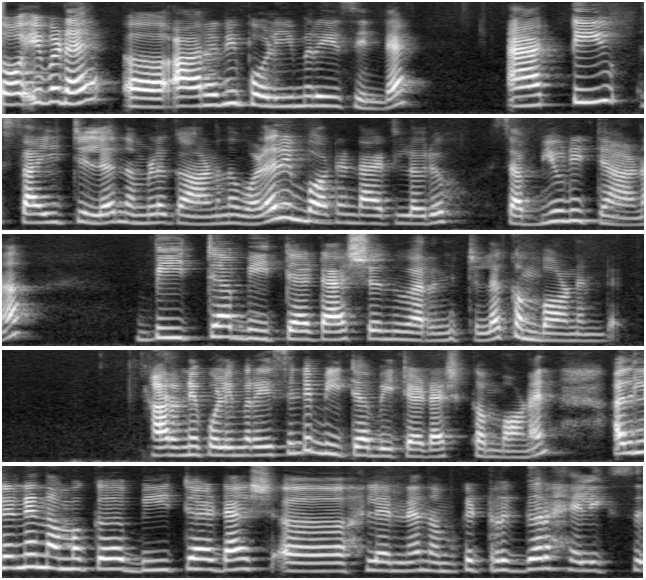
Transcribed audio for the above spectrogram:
സോ ഇവിടെ ആർ എൻ ഇ പൊളിമറേസിന്റെ ആക്റ്റീവ് സൈറ്റിൽ നമ്മൾ കാണുന്ന വളരെ ഇമ്പോർട്ടന്റ് ആയിട്ടുള്ള ഒരു സബ് യൂണിറ്റ് ആണ് ബീറ്റ ബീറ്റ ഡാഷ് എന്ന് പറഞ്ഞിട്ടുള്ള കമ്പോണന്റ് ആർ എൻ എ പൊളിമറേസിന്റെ ബീറ്റ ബീറ്റ ഡാഷ് കമ്പോണന്റ് അതിൽ തന്നെ നമുക്ക് ബീറ്റ ഡാഷ് തന്നെ നമുക്ക് ട്രിഗർ ഹെലിക്സ്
